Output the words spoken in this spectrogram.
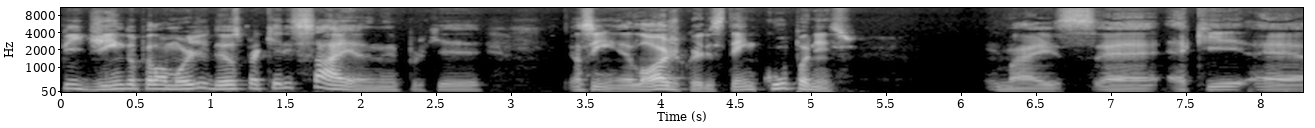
pedindo, pelo amor de Deus, para que ele saia, né? Porque, assim, é lógico, eles têm culpa nisso. Mas é, é que é,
